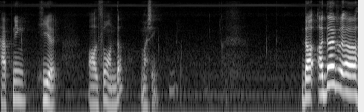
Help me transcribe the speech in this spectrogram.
happening here also on the machine. The other uh,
